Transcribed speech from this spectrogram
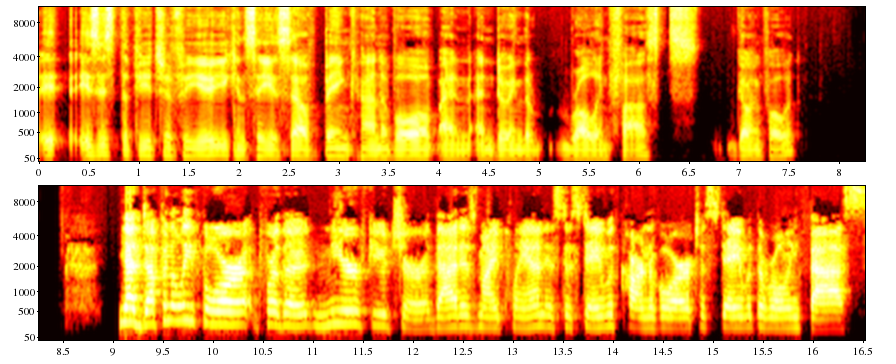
is this the future for you? You can see yourself being carnivore and and doing the rolling fasts going forward. Yeah, definitely for for the near future. That is my plan is to stay with carnivore, to stay with the rolling fasts,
